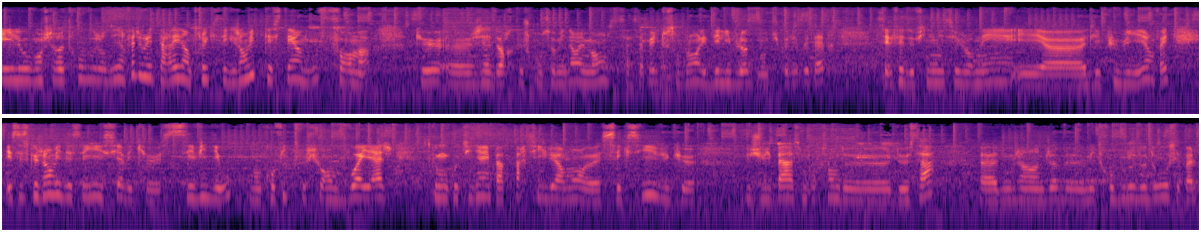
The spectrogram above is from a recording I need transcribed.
Hello, bon je te retrouve aujourd'hui. En fait je voulais te parler d'un truc, c'est que j'ai envie de tester un nouveau format que euh, j'adore, que je consomme énormément. Ça s'appelle tout simplement les daily vlogs, bon tu connais peut-être. c'est le fait de filmer ses journées et euh, de les publier en fait. Et c'est ce que j'ai envie d'essayer ici avec euh, ces vidéos. On profite que je suis en voyage parce que mon quotidien n'est pas particulièrement sexy vu que je vis pas à 100% de, ça. donc j'ai un job métro boulot dodo, c'est pas le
